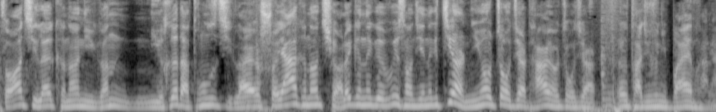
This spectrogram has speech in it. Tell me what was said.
早上起来，可能你跟你和他同时起来，刷牙可能抢了个那个卫生间那个件儿，你要照件儿，他也要照件儿，然后他就说你不爱他了。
